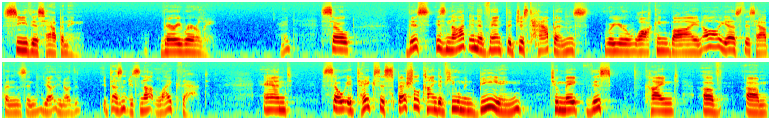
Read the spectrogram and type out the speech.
see this happening. Very rarely. Right? So, this is not an event that just happens where you're walking by and, oh, yes, this happens, and, yeah, you know, it doesn't, it's not like that. And so it takes a special kind of human being to make this kind of um,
